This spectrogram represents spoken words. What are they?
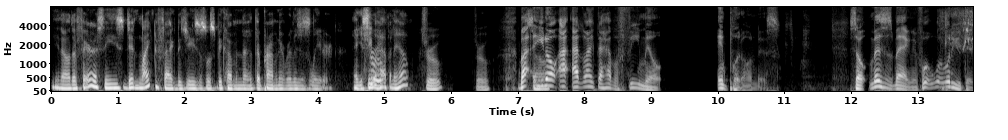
You know, the Pharisees didn't like the fact that Jesus was becoming the, the prominent religious leader. And you see what happened to him? True, true. But So- you know, I, I'd like to have a female input on this. So, Mrs. Magnus, what, what, what do you think?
